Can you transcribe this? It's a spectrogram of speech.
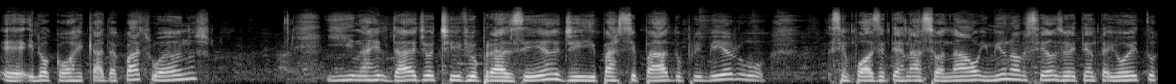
É, ele ocorre cada quatro anos. E, na realidade, eu tive o prazer de participar do primeiro simpósio internacional em 1988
